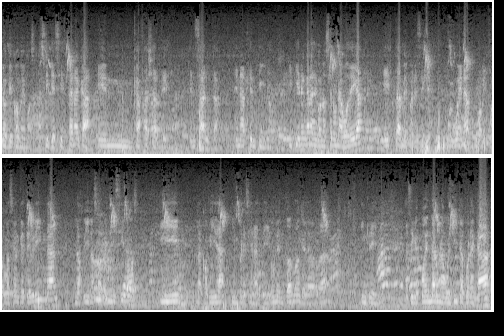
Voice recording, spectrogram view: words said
lo que comemos. Así que si están acá en Cafayate, en Salta, en Argentino, y tienen ganas de conocer una bodega, esta me parece que es muy buena por la información que te brindan, los vinos son riquísimos y la comida impresionante, y en un entorno que la verdad increíble. Así que pueden dar una vueltita por acá,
